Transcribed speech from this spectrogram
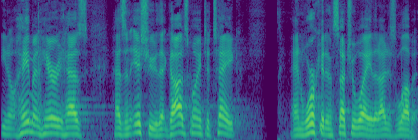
you know, Haman here has, has an issue that God's going to take and work it in such a way that I just love it.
